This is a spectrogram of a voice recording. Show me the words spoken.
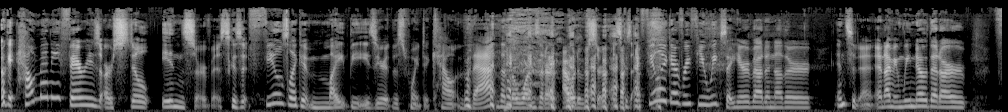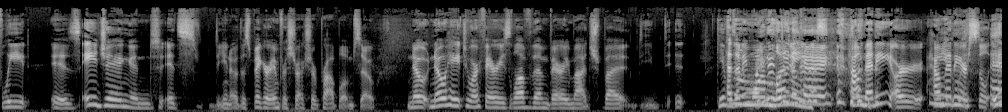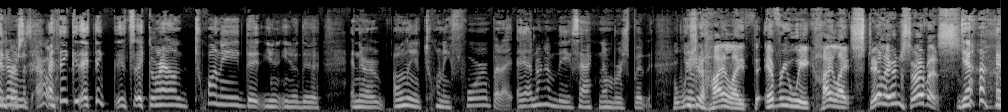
Okay, how many ferries are still in service? Because it feels like it might be easier at this point to count that than the ones that are out of service. Because I feel like every few weeks I hear about another incident. And I mean, we know that our fleet is aging and it's, you know, this bigger infrastructure problem. So no no hate to our ferries, love them very much, but Give has them anyone more money. how many are how many are still in versus know. out? I think I think it's like around twenty that you you know the and they're only at twenty four, but I I don't have the exact numbers, but But we know- should highlight the, every week highlight still in service. Yeah,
